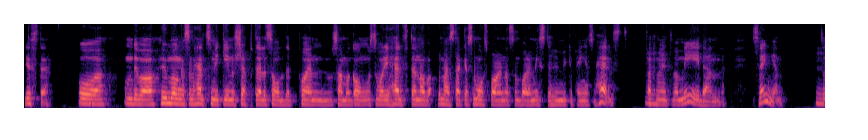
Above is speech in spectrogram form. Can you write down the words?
Just det. Och om det var hur många som helst som gick in och köpte eller sålde på en och samma gång. Och så var det hälften av de här stackars småspararna som bara miste hur mycket pengar som helst. För mm. att man inte var med i den svängen. Mm. Så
